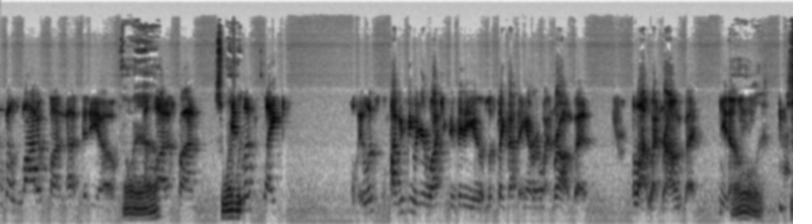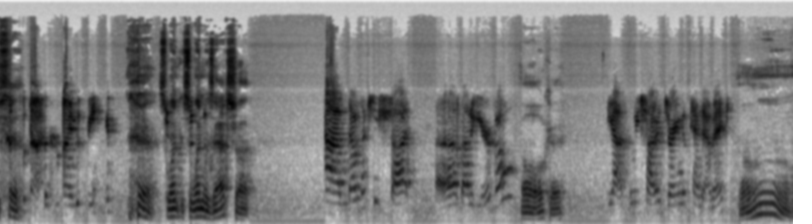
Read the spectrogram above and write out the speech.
was a lot of fun. That video. Oh yeah. A lot of fun. So when it we, looks looks obviously when you're watching the video, it looks like nothing ever went wrong, but a lot went wrong. But you know, oh, that's what happens behind the scenes. so when so when was that shot? Um, that was actually shot uh, about a year ago. Oh, okay. Yeah, so we shot it during the pandemic. Oh,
